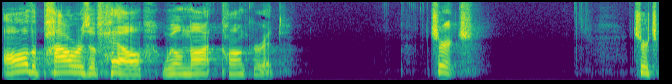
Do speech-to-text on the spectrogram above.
all the powers of hell will not conquer it. Church. Church,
